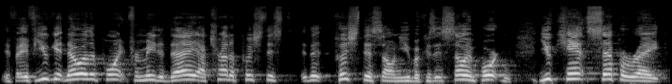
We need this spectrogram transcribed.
If, if you get no other point from me today, I try to push this, push this on you because it's so important. You can't separate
